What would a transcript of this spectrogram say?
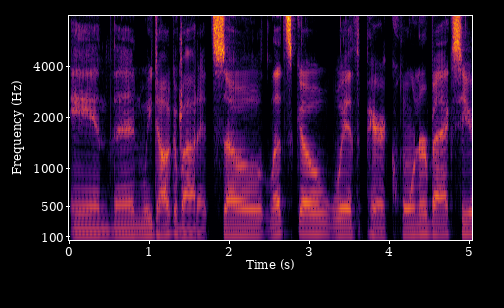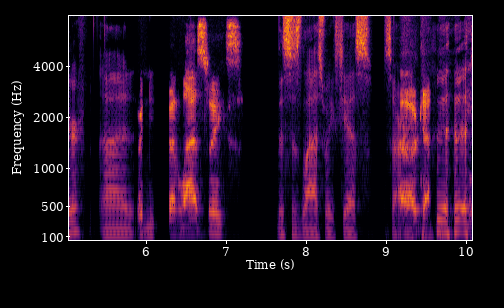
and then we talk about it. So let's go with a pair of cornerbacks here. Uh, Been last week's. this is last week's, yes. Sorry. Oh, okay.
